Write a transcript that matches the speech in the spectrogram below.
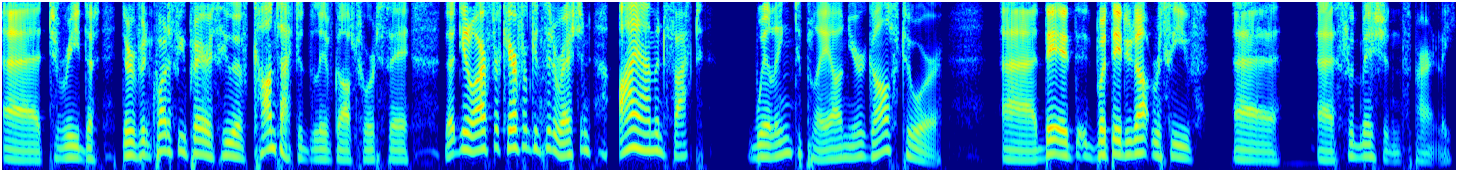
uh, to read that there have been quite a few players who have contacted the LIV Golf Tour to say that you know after careful consideration, I am in fact willing to play on your golf tour. Uh, they but they do not receive uh, uh, submissions. Apparently,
